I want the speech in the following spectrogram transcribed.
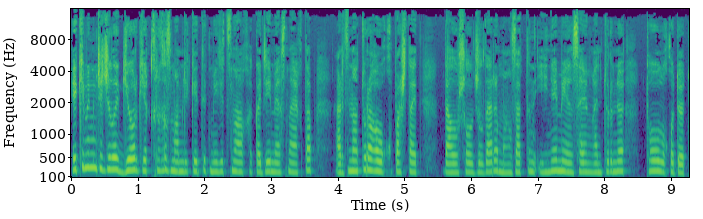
эки миңинчи жылы георгий кыргыз мамлекеттик медициналык академиясын аяктап ординатурага окуп баштайт. Дал ошол жылдары маң заттын ийне менен сайынган түрүнө толук өтөт.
